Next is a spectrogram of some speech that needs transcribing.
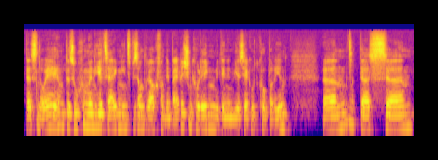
dass neue Untersuchungen hier zeigen, insbesondere auch von den bayerischen Kollegen, mit denen wir sehr gut kooperieren, ähm, dass ähm,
